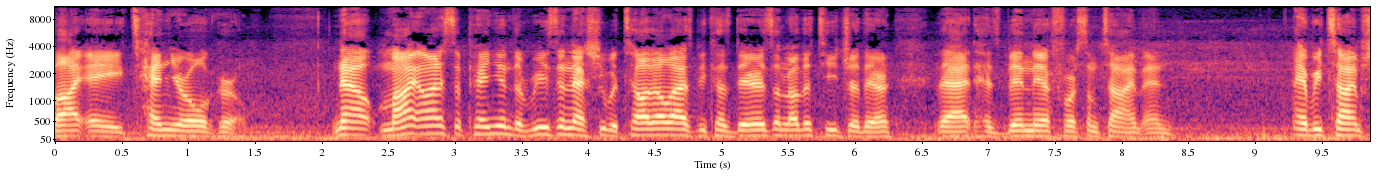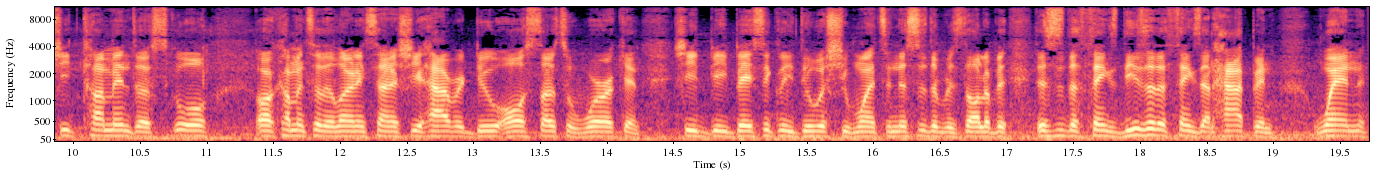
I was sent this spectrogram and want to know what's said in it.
by a 10-year-old girl. Now, my honest opinion, the reason that she would tell that lie is because there is another teacher there that has been there for some time and every time she'd come into school or come into the learning center, she'd have her do all sorts of work and she'd be basically do what she wants. And this is the result of it. This is the things, these are the things that happen when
